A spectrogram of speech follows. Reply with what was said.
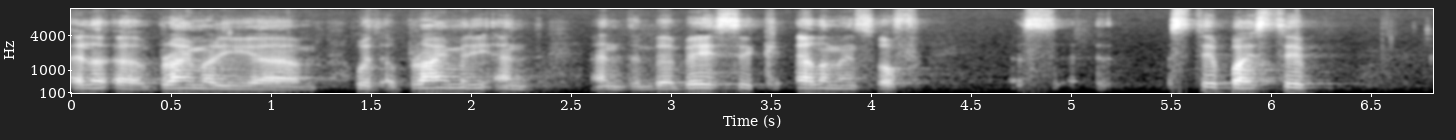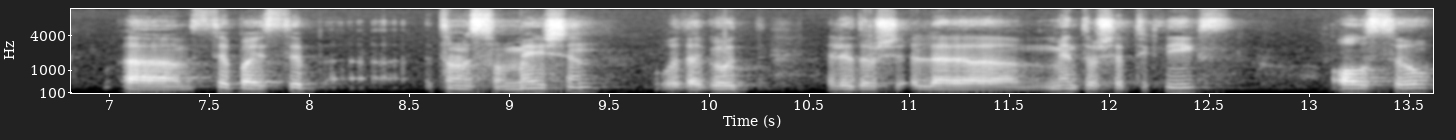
uh, uh primary um, with a primary and, and the basic elements of step-by-step, um, step-by-step transformation with a good leadership, uh, mentorship techniques. Also,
